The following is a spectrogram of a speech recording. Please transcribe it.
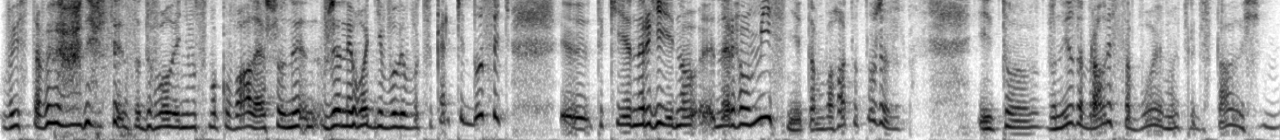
виставили, вони все з задоволенням смакували, а що не, вже не годні були, бо цукерки досить е, такі енергійно, енергомісні, там багато теж. І то вони забрали з собою, ми предоставили всім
